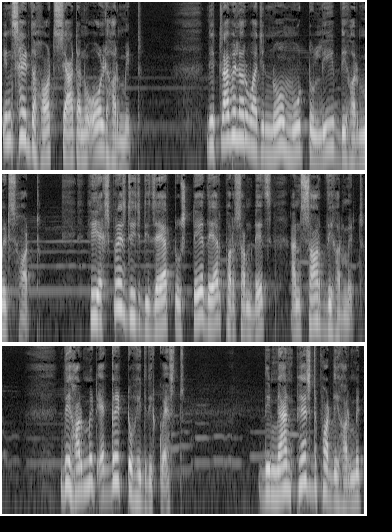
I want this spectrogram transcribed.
Inside the hut sat an old hermit. The traveler was in no mood to leave the hermit's hut. He expressed his desire to stay there for some days and serve the hermit. The hermit agreed to his request. The man fetched for the hermit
